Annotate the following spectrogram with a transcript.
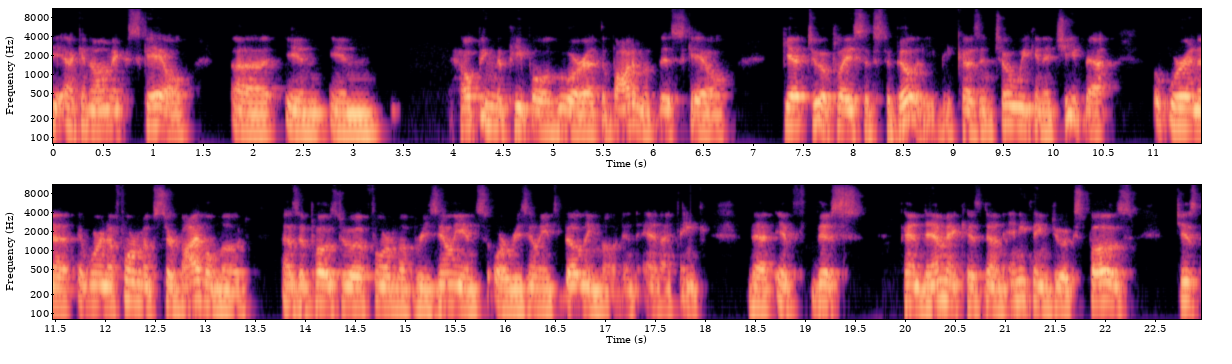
the economic scale, uh, in, in helping the people who are at the bottom of this scale get to a place of stability. Because until we can achieve that, we're in a we're in a form of survival mode as opposed to a form of resilience or resilience building mode. And, and I think that if this pandemic has done anything to expose just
